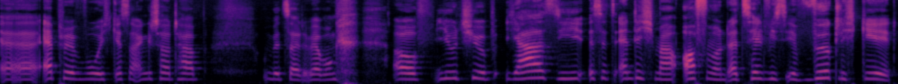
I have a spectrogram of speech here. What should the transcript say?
äh, Apple, wo ich gestern angeschaut habe, unbezahlte Werbung auf YouTube. Ja, sie ist jetzt endlich mal offen und erzählt, wie es ihr wirklich geht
